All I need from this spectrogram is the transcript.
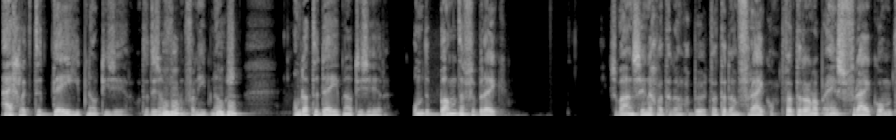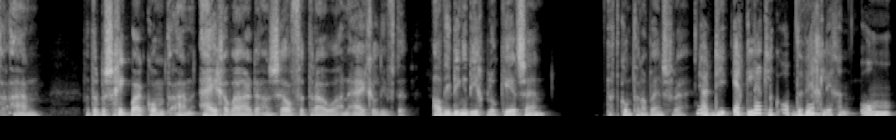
eigenlijk te dehypnotiseren. Want dat is een mm -hmm. vorm van hypnose. Mm -hmm. Om dat te dehypnotiseren. Om de band te verbreken. Het is waanzinnig wat er dan gebeurt. Wat er dan vrijkomt. Wat er dan opeens vrijkomt aan wat er beschikbaar komt aan eigenwaarde, aan zelfvertrouwen, aan eigenliefde. Al die dingen die geblokkeerd zijn, dat komt dan opeens vrij. Ja, die echt letterlijk op de weg liggen om,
